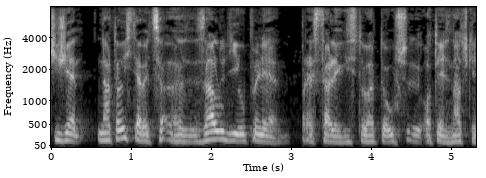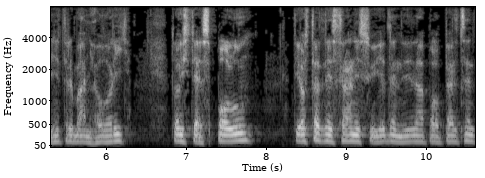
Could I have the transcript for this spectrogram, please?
Čiže na to isté vec, e, za ľudí úplne prestali existovať, to už o tej značke netreba ani hovoriť. To isté spolu, Tie ostatné strany sú 1-1,5%,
